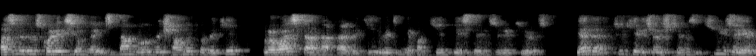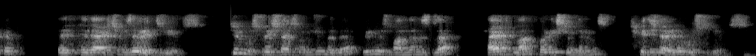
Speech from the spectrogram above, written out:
Hazırladığımız koleksiyonları İstanbul ve Şanlıurfa'daki global standartlardaki üretim yapan kendi tesislerimizi üretiyoruz. Ya da Türkiye'de çalıştığımız 200'e yakın e, tedarikçimize ürettiriyoruz. Tüm bu süreçler sonucunda da ürün uzmanlarımızla hayat bulan koleksiyonlarımız tüketicilerle buluşturuyoruz.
